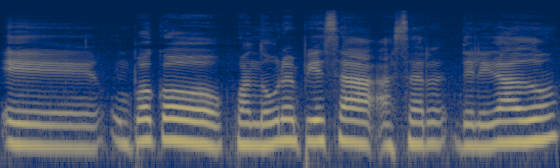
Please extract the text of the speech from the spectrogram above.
Eh, un poco cuando uno empieza a ser delegado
